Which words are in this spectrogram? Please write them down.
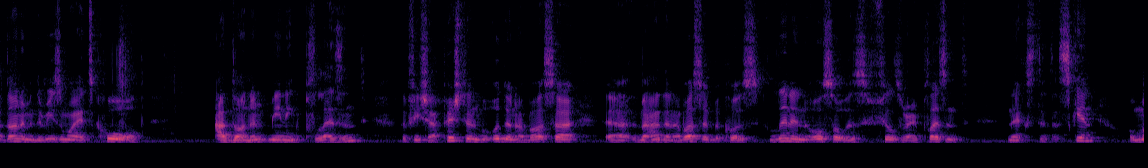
Adonim. And the reason why it's called Adonim, meaning pleasant, uh, because linen also is feels very pleasant next to the skin. And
